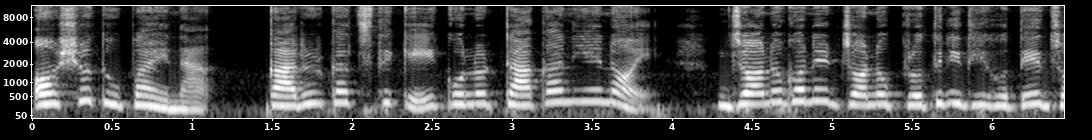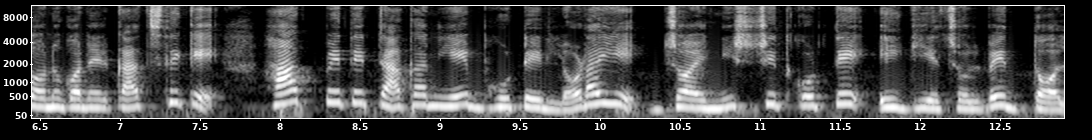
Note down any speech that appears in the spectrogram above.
অসৎ উপায় না। কারোর কাছ থেকে কোনো টাকা নিয়ে নয়। জনগণের জনপ্রতিনিধি হতে জনগণের কাছ থেকে হাত পেতে টাকা নিয়ে ভোটের লড়াইয়ে জয় নিশ্চিত করতে এগিয়ে চলবে দল।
